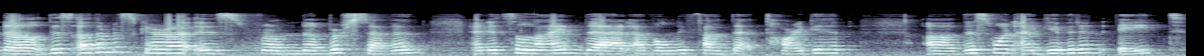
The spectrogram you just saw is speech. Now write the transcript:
now this other mascara is from number 7 and it's a line that I've only found at Target. Uh, this one I give it an 8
